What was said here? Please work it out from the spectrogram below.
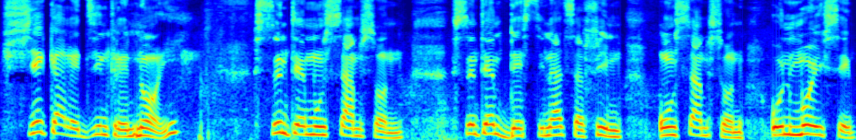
fiecare dintre noi suntem un Samson. Suntem destinați să fim un Samson, un Moise,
